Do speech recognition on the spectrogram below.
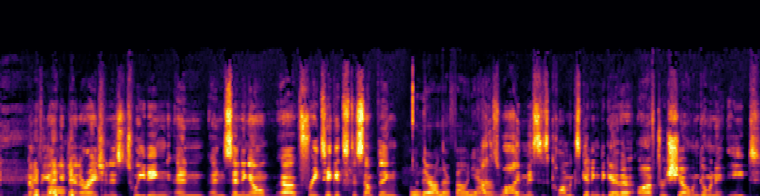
no. The younger generation is tweeting and and sending out uh, free tickets to something. When they're on their phone, yeah. That's what I miss is comics getting together after a show and going to eat.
